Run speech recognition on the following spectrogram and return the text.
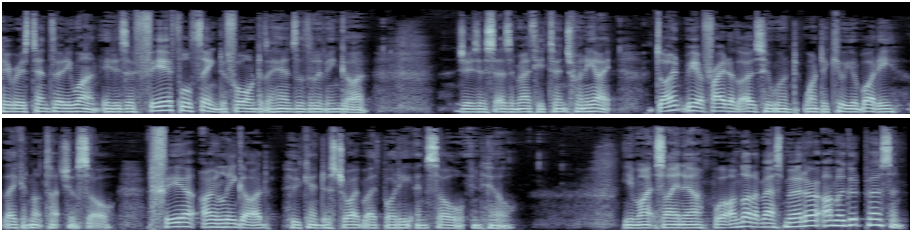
Hebrews 10:31 It is a fearful thing to fall into the hands of the living God. Jesus says in Matthew 10:28, "Don't be afraid of those who want, want to kill your body; they cannot touch your soul. Fear only God, who can destroy both body and soul in hell." You might say now, "Well, I'm not a mass murderer; I'm a good person."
